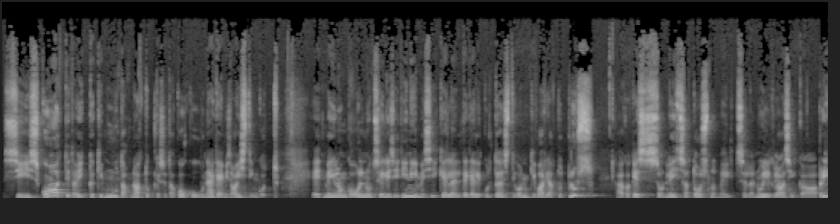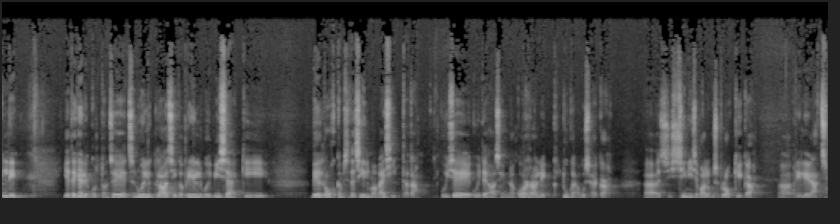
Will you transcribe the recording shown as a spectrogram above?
siis kohati ta ikkagi muudab natuke seda kogu nägemisaistingut. et meil on ka olnud selliseid inimesi, kellel tegelikult tõesti ongi varjatud pluss aga kes on lihtsalt ostnud meilt selle nullklaasiga prilli. Ja tegelikult on see, et see nullklaasiga prill võib isegi veel rohkem seda silma väsitada, kui see, kui teha sinna korralik tugevusega, äh, siis sinise valguse plokiga äh, prillilääts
